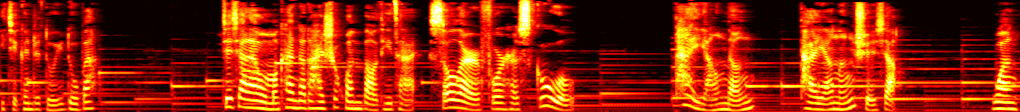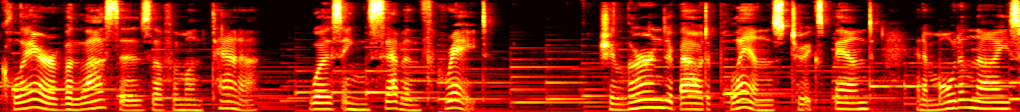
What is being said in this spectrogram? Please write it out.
一起跟着读一读吧。接下来我们看到的还是环保题材，Solar for her school，太阳能，太阳能学校。One Claire Velasquez of Montana was in seventh grade. She learned about plans to expand and modernize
